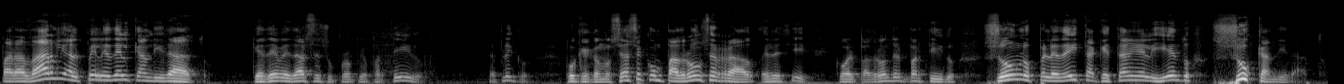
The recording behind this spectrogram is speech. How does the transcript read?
para darle al PLD el candidato que debe darse su propio partido. ¿Me explico? Porque cuando se hace con padrón cerrado, es decir, con el padrón del partido, son los PLDistas que están eligiendo sus candidatos.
